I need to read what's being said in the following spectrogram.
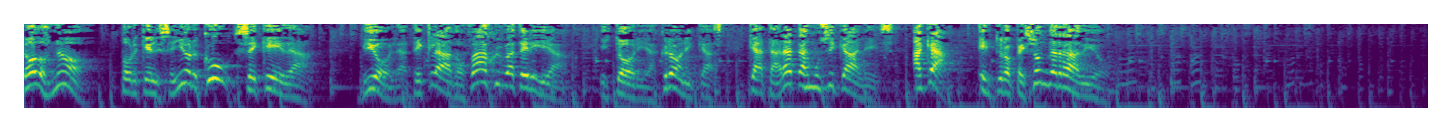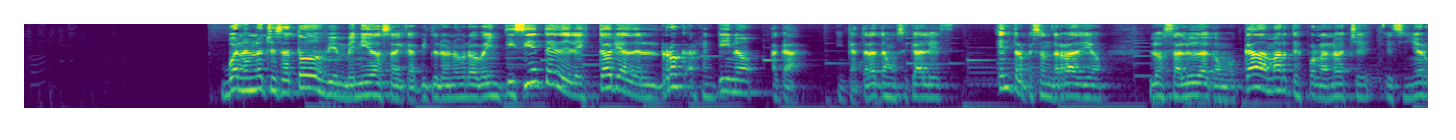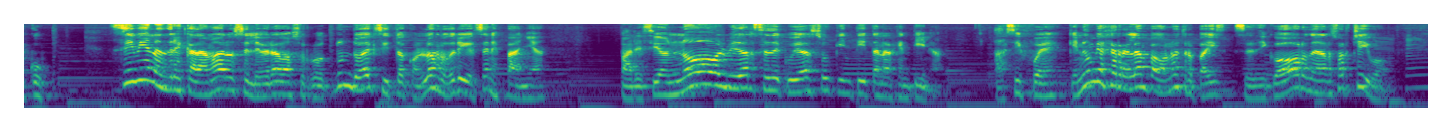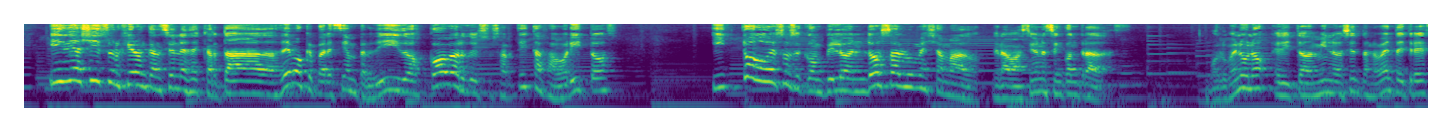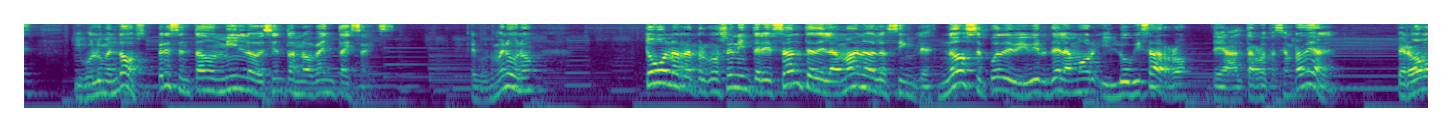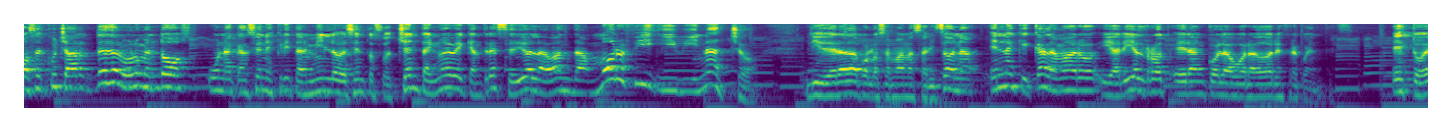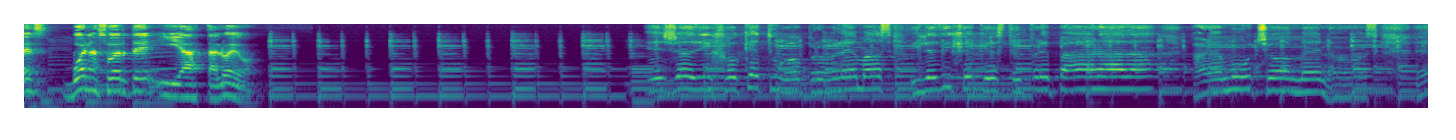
Todos no, porque el señor Q se queda. Viola, teclado, bajo y batería. Historias, crónicas, cataratas musicales. Acá, en Tropezón de Radio. Buenas noches a todos, bienvenidos al capítulo número 27 de la historia del rock argentino, acá, en Cataratas Musicales, en Tropezón de Radio. Los saluda como cada martes por la noche el señor Q. Si bien Andrés Calamaro celebraba su rotundo éxito con Los Rodríguez en España, pareció no olvidarse de cuidar su quintita en Argentina. Así fue que en un viaje relámpago a nuestro país se dedicó a ordenar su archivo. Y de allí surgieron canciones descartadas, demos que parecían perdidos, covers de sus artistas favoritos. Y todo eso se compiló en dos álbumes llamados Grabaciones Encontradas. Volumen 1, editado en 1993, y volumen 2, presentado en 1996. El volumen 1 tuvo una repercusión interesante de la mano de los singles No se puede vivir del amor y Lu Bizarro, de alta rotación radial. Pero vamos a escuchar desde el volumen 2 una canción escrita en 1989 que antecedió a la banda Morphy y Vinacho, liderada por los hermanos Arizona, en la que Calamaro y Ariel Roth eran colaboradores frecuentes. Esto es, buena suerte y hasta luego. Ella dijo que tuvo problemas y le dije que estoy preparada para mucho menos.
